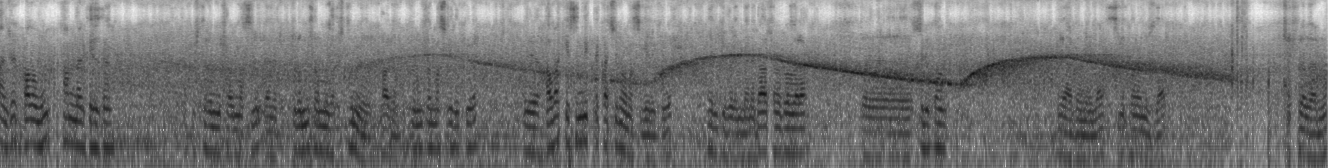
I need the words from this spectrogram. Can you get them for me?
Ancak balonun tam merkezden yapıştırılmış olması, yani tutturulmuş olması, yapıştırılmıyor, pardon, tutturulmuş olması gerekiyor. Ee, hava kesinlikle kaçırmaması gerekiyor. Her iki bölümden. de. Daha sonra buralara e, silikon yardımıyla, silikonumuzla çeşmelerini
